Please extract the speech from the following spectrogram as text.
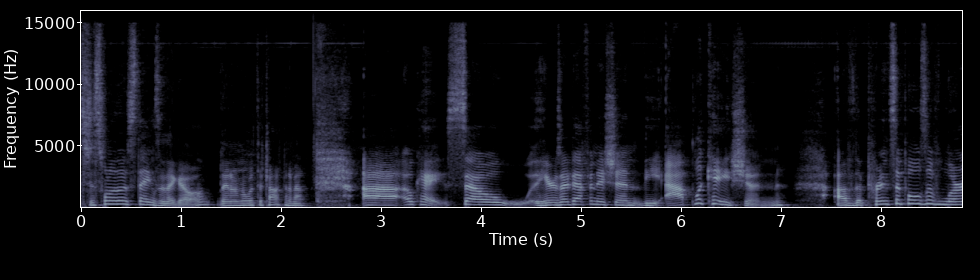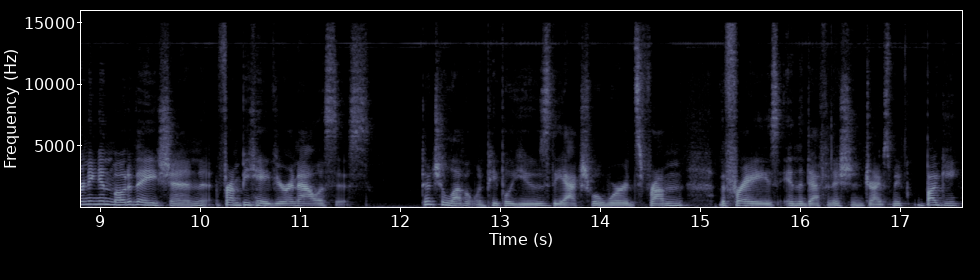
It's just one of those things that they go, oh, they don't know what they're talking about. Uh, okay, so here's our definition the application of the principles of learning and motivation from behavior analysis. Don't you love it when people use the actual words from the phrase in the definition? It drives me buggy.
